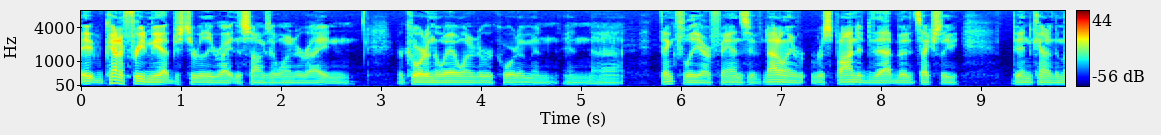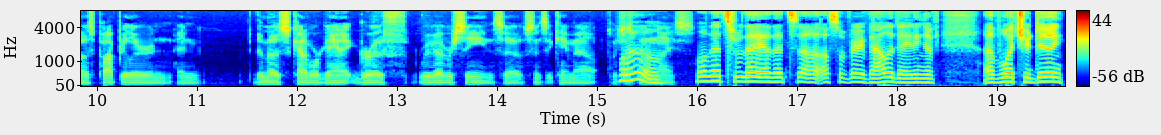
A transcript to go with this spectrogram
it kind of freed me up just to really write the songs I wanted to write and record them the way I wanted to record them, and and uh, thankfully our fans have not only responded to that, but it's actually been kind of the most popular and, and the most kind of organic growth we've ever seen. So since it came out, which has been nice. Well, that's really, that's uh, also very validating of of what you're doing.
